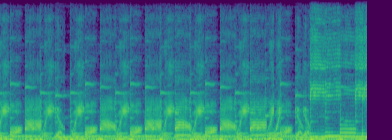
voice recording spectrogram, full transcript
we we we we we we we we we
